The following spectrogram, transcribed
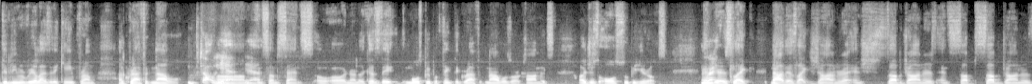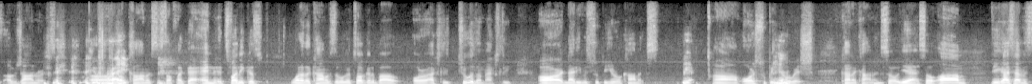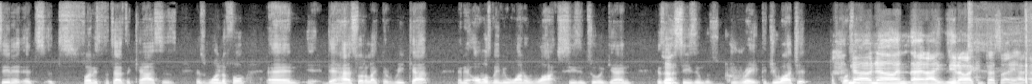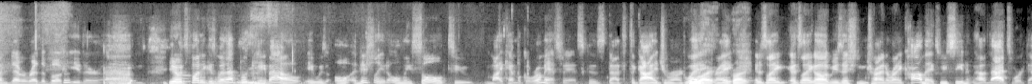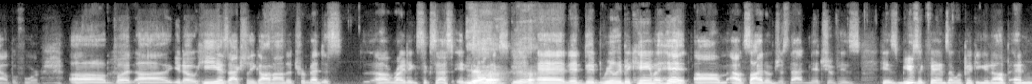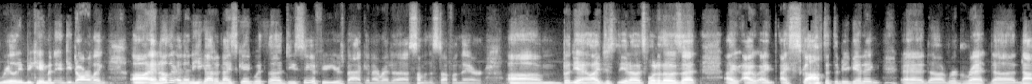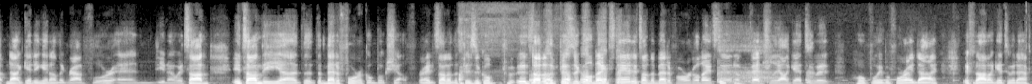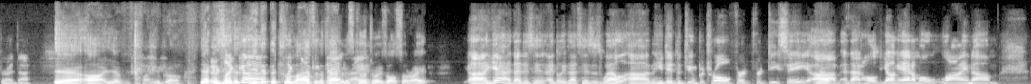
didn't even realize that it came from a graphic novel. Oh yeah um, yeah. in some sense or, or another because they most people think the graphic novels or comics are just all superheroes. And Right. there's like now there's like genre and sub genres and sub sub genres of genres uh, of comics and stuff like that. And it's funny because one of the comics that we're talking about or actually two of them actually are not even superhero comics. Yeah. uh, or superhero-ish kind of comics. So yeah so um if you guys haven't seen it it's it's funny it's fantastic cast is is wonderful and it, they has sort of like the recap and it almost made me want to watch season two again because that Hmm. season was great did you watch it of course no, not. no, and, and I, you know, I confess I I've never read the book either. Um, you know, it's funny because when that book came out, it was o- initially it only sold to My Chemical Romance fans because that's the guy Gerard Way, right? right right it's like it's like oh, a musician trying to write comics. We've seen how that's worked out before, uh, but uh, you know, he has actually gone on to tremendous uh, writing success in yeah comics. yeah. And it, it really became a hit um, outside of just that niche of his his music fans that were picking it up and really became an indie darling. Uh, and other and then he got a nice gig with uh, dc a few years back and i read uh, some of the stuff on there. Um, but yeah i just you know it's one of those that i i, I, scoffed at the beginning and uh, regret uh, not not getting it on the ground floor. And you know it's on it's on the uh, the, the metaphorical bookshelf right? It's not on the physical it's not on the physical nightstand it's on the metaphorical nightstand eventually i'll get to it hopefully before i die if not i'll get to it after i die yeah uh you're funny bro yeah because he, like, did, he uh, did the true like lies of the Dead, fabulous right? killjoys also right Uh, yeah, that is his. I believe that's his as well. Um, he did the Doom Patrol for for DC, um, yep. and that whole Young Animal line. Um,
